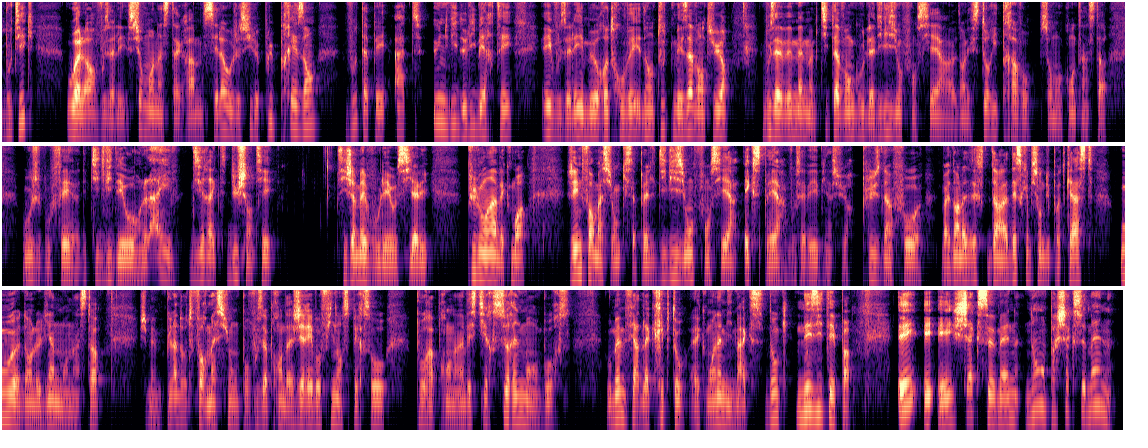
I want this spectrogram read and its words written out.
boutique ou alors vous allez sur mon Instagram, c'est là où je suis le plus présent. Vous tapez hâte une vie de liberté et vous allez me retrouver dans toutes mes aventures. Vous avez même un petit avant-goût de la division foncière euh, dans les stories de travaux sur mon compte Insta où je vous fais euh, des petites vidéos en live direct du chantier si jamais vous voulez aussi aller plus loin avec moi, j'ai une formation qui s'appelle Division foncière expert. Vous avez bien sûr plus d'infos bah, dans, la dans, la description du podcast ou euh, dans le lien de mon Insta. J'ai même plein d'autres formations pour vous apprendre à gérer vos finances perso, pour apprendre à investir sereinement en bourse ou même faire de la crypto avec mon ami Max. Donc n'hésitez pas. Et, et, chaque semaine, non pas chaque semaine,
